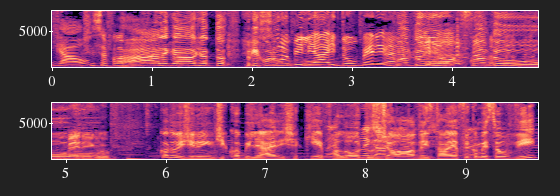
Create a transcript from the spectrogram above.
Legal. Achei que você ia falar Ah, Billie legal, já tô. Porque quando. Idol. o- Billy Idol, Merigo. Quando, quando O Merigo. Quando o Gino indicou Billie Eilish aqui, falou muito dos legal. jovens e tal, aí eu fui começar a ouvir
